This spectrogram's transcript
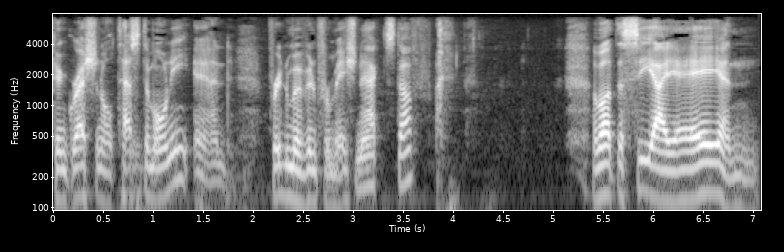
congressional testimony and Freedom of Information Act stuff about the CIA and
